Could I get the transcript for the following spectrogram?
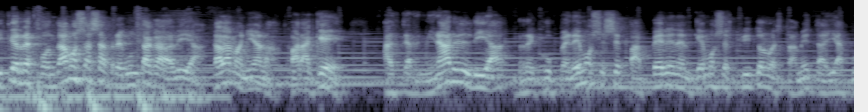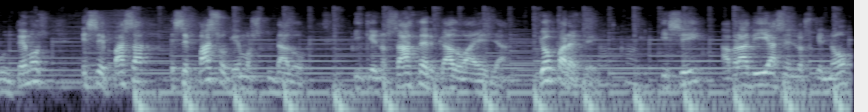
Y que respondamos a esa pregunta cada día, cada mañana. ¿Para qué? Al terminar el día, recuperemos ese papel en el que hemos escrito nuestra meta y apuntemos ese, pasa, ese paso que hemos dado y que nos ha acercado a ella. ¿Qué os parece? Y sí, habrá días en los que no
